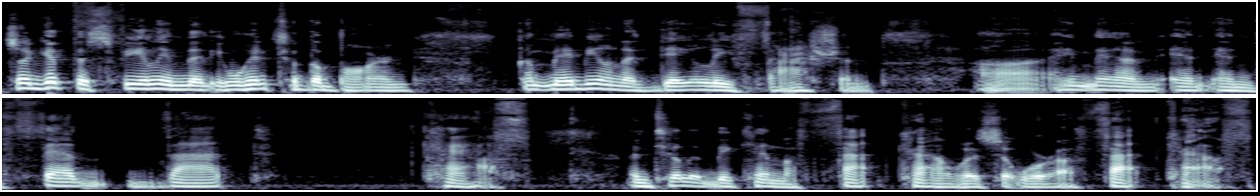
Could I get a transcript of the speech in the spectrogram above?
So I get this feeling that he went to the barn maybe on a daily fashion, uh, amen, and, and fed that calf until it became a fat cow, as it were, a fat calf.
